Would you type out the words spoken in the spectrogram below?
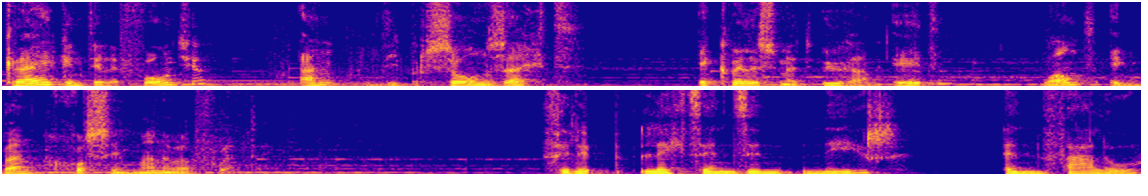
krijg ik een telefoontje en die persoon zegt: Ik wil eens met u gaan eten, want ik ben José Manuel Fuente. Philip legt zijn zin neer en Falo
